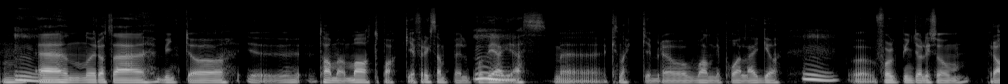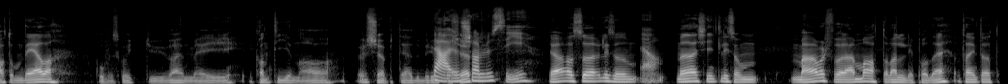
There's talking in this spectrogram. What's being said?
Mm. Eh, når at jeg begynte å uh, ta meg matpakke, f.eks. på Mm. VGS, med knekkebrød og vanlig pålegg. Og, Mm. og folk begynte å liksom prate om det. da. Hvorfor skal ikke du være med i, i kantina og, kjøpe det du Det bruker er jo sjalusi. Ja, altså, liksom, Ja. Men jeg kjente liksom meg, i hvert fall, jeg mata veldig på det. Og tenkte at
